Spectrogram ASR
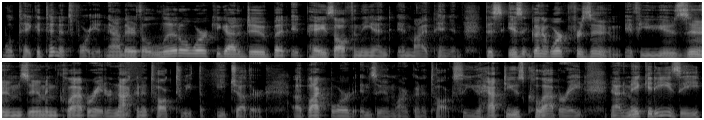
will take attendance for you. Now, there's a little work you got to do, but it pays off in the end, in my opinion. This isn't going to work for Zoom. If you use Zoom, Zoom and Collaborate are not going to talk to each other. Uh, Blackboard and Zoom aren't going to talk. So you have to use Collaborate. Now, to make it easy,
